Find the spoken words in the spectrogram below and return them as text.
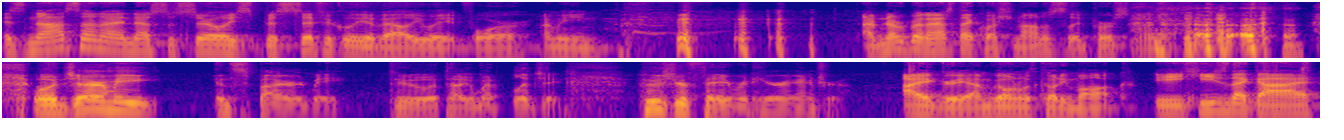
it's not something I necessarily specifically evaluate for. I mean, I've never been asked that question, honestly, personally. well, Jeremy inspired me to talk about pillaging. Who's your favorite here, Andrew? I agree. I'm going with Cody Mauch. He, he's that guy.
